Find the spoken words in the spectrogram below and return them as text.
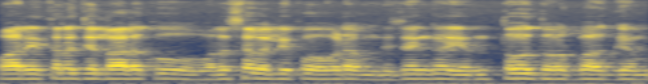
వారి ఇతర జిల్లాలకు వలస వెళ్ళిపోవడం నిజంగా ఎంతో దౌర్భాగ్యం.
